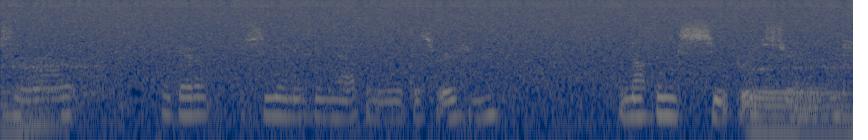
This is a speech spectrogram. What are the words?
Seriously, like I don't see anything happening with this version. Nothing super strange.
